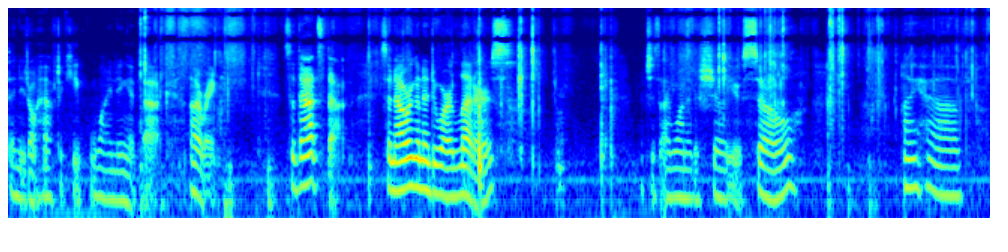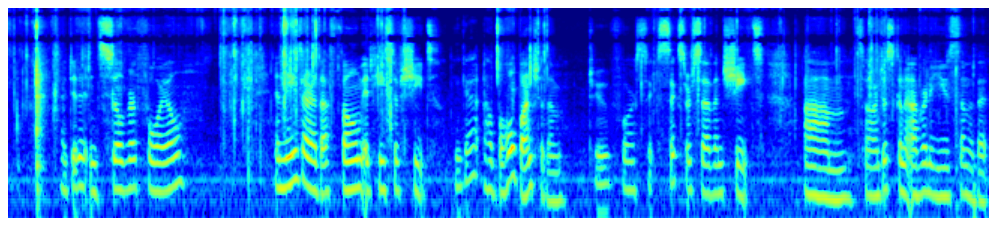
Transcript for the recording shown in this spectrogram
then you don't have to keep winding it back. All right, so that's that. So now we're gonna do our letters, which is I wanted to show you. So I have, I did it in silver foil And these are the foam adhesive sheets. You get a whole bunch of them. Two, four, six, six or seven sheets. Um, so I'm just gonna, I've already used some of it.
